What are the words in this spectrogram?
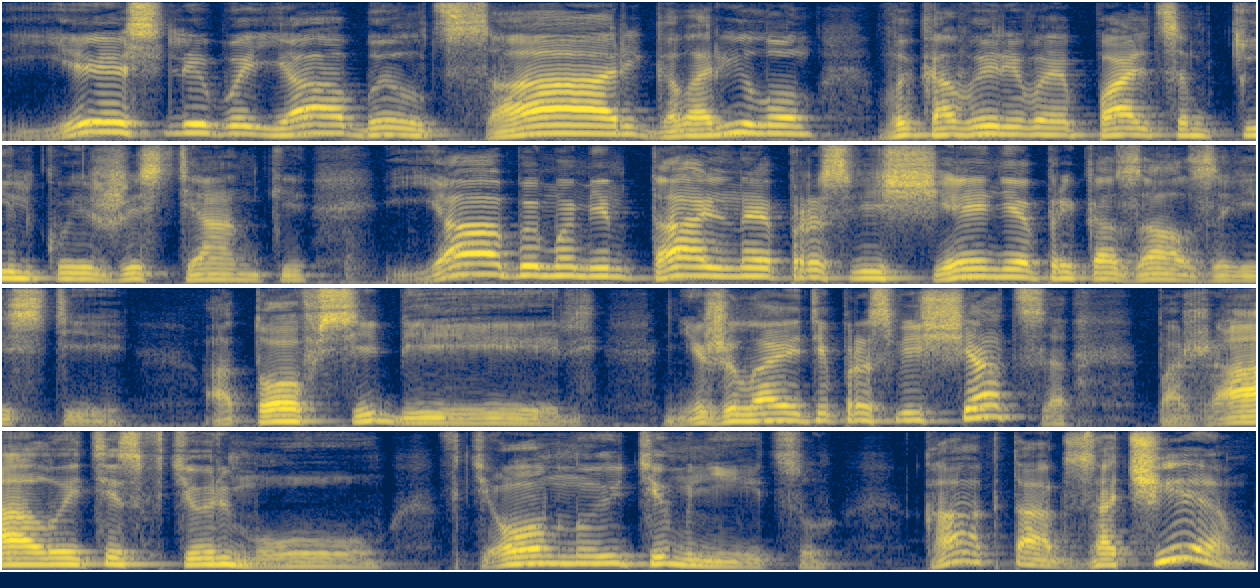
«Если бы я был царь», — говорил он, выковыривая пальцем кильку из жестянки, «я бы моментальное просвещение приказал завести» а то в Сибирь. Не желаете просвещаться? Пожалуйтесь в тюрьму, в темную темницу. Как так? Зачем?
